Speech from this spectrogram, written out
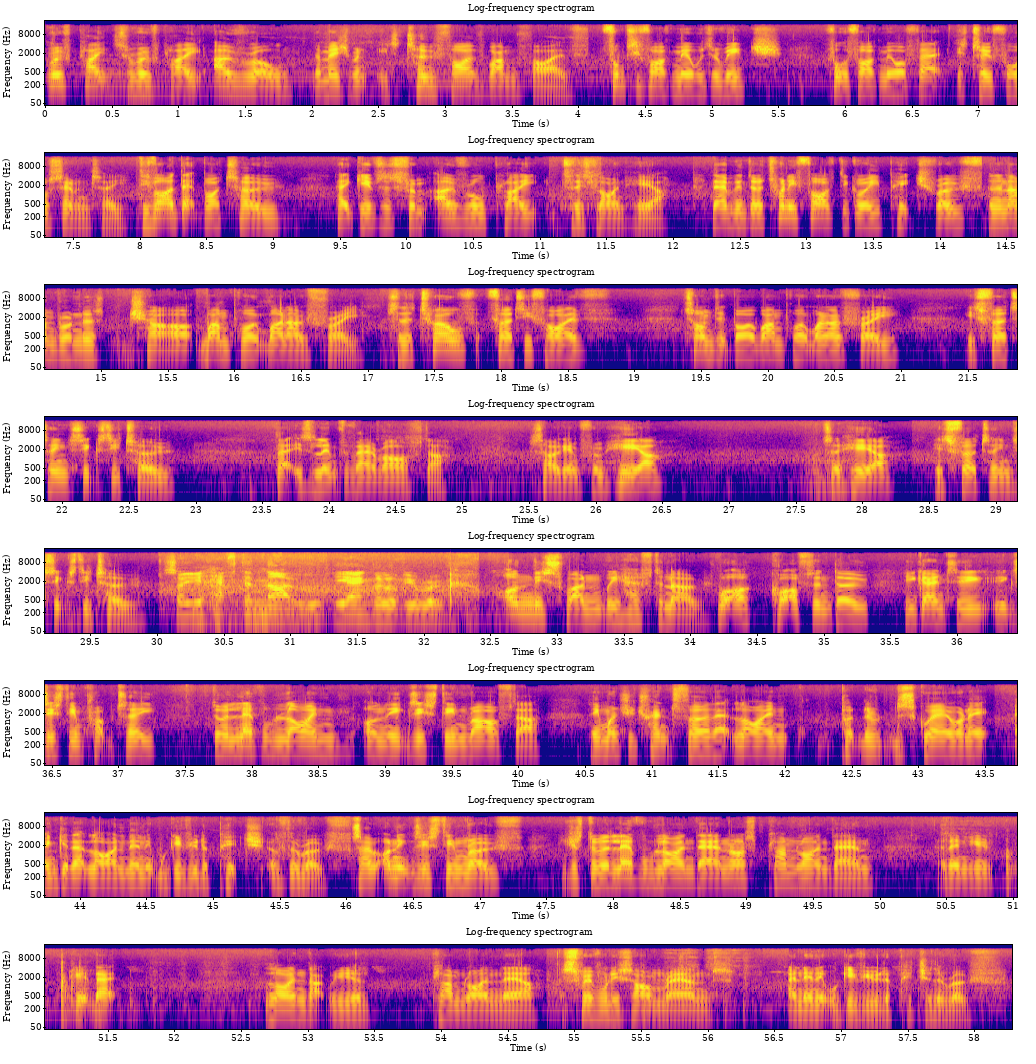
roof plate to roof plate, overall, the measurement is 2515. 45 mil is the ridge, 45 mil off that is 2470. Divide that by two, that gives us from overall plate to this line here. Now we're going to do a 25 degree pitch roof and the number on the chart 1.103. So the 1235 times it by 1.103 is 1362. That is length of our rafter. So again from here to here is 1362. So you have to know the angle of your roof. On this one we have to know. What I quite often do, you go into the existing property, do a level line on the existing rafter then once you transfer that line, put the, the, square on it and get that line, then it will give you the pitch of the roof. So on the existing roof, you just do a level line down, nice plumb line down, and then you get that lined up with your plumb line there, swivel this arm round, and then it will give you the pitch of the roof.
